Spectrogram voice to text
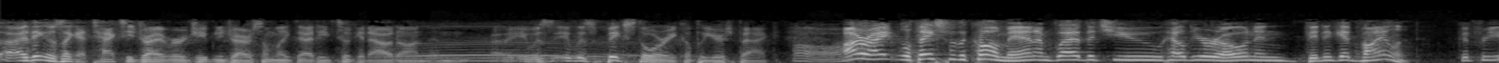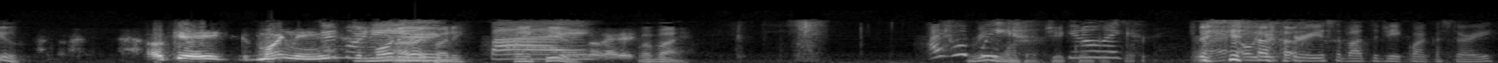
I think it was like a taxi driver, or jeepney driver, something like that. He took it out on, and uh, it was it was a big story a couple years back. Aw. All right, well, thanks for the call, man. I'm glad that you held your own and didn't get violent. Good for you. Okay, good morning. Good morning. morning. All right, buddy. Bye. Thank you. Bye. Bye bye. I hope Really we, want that Jake you know, Cuenca like, story. What? oh, you're curious about the Jake Cuenca story?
